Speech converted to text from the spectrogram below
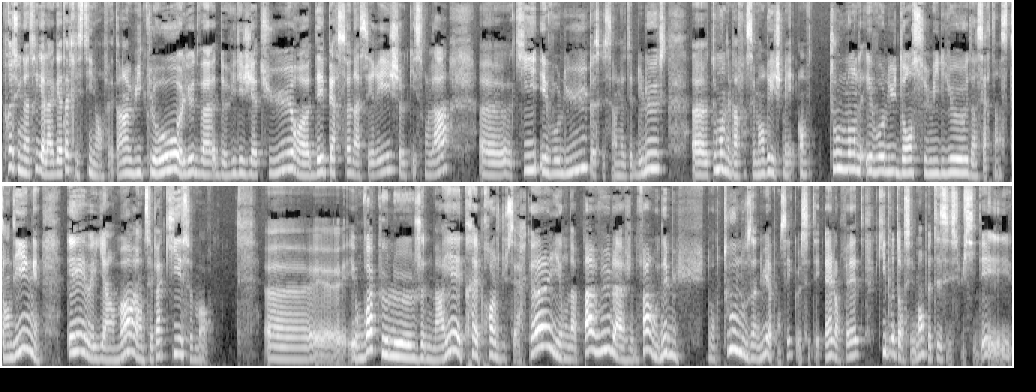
presque une intrigue à la Agatha Christie, en fait. Hein. Huis clos, lieu de, villégiature, des personnes assez riches qui sont là, qui évoluent, parce que c'est un hôtel de luxe. Tout le monde n'est pas forcément riche, mais tout le monde évolue dans ce milieu d'un certain standing, et il y a un mort, et on ne sait pas qui est ce mort. Euh, et on voit que le jeune marié est très proche du cercueil et on n'a pas vu la jeune femme au début. Donc tout nous induit à penser que c'était elle en fait qui potentiellement peut-être s'est suicidée.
